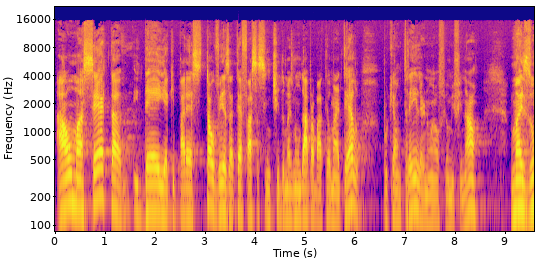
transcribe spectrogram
Há uma certa ideia que parece, talvez até faça sentido, mas não dá para bater o martelo, porque é um trailer, não é o filme final mas um,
